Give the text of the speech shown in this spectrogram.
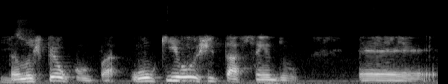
Isso. Então nos preocupa. O que hoje está sendo é,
